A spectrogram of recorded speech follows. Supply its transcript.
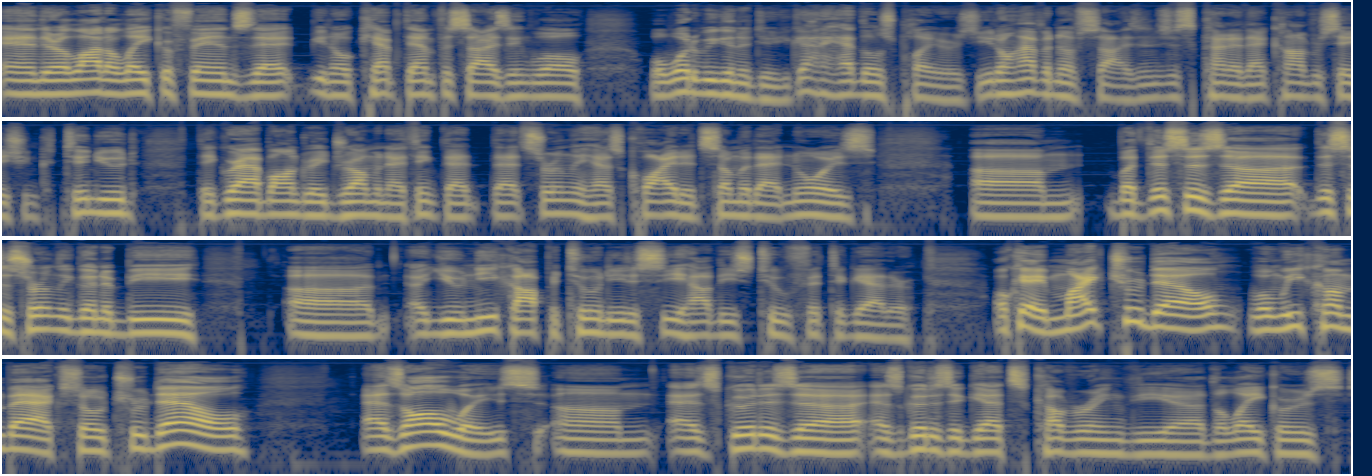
And there are a lot of Laker fans that, you know, kept emphasizing, well, well, what are we going to do? You got to have those players. You don't have enough size. And just kind of that conversation continued. They grab Andre Drummond. I think that that certainly has quieted some of that noise. Um, but this is uh, this is certainly going to be uh, a unique opportunity to see how these two fit together. Okay, Mike Trudell. When we come back, so Trudell, as always, um, as good as uh, as good as it gets covering the uh, the Lakers.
